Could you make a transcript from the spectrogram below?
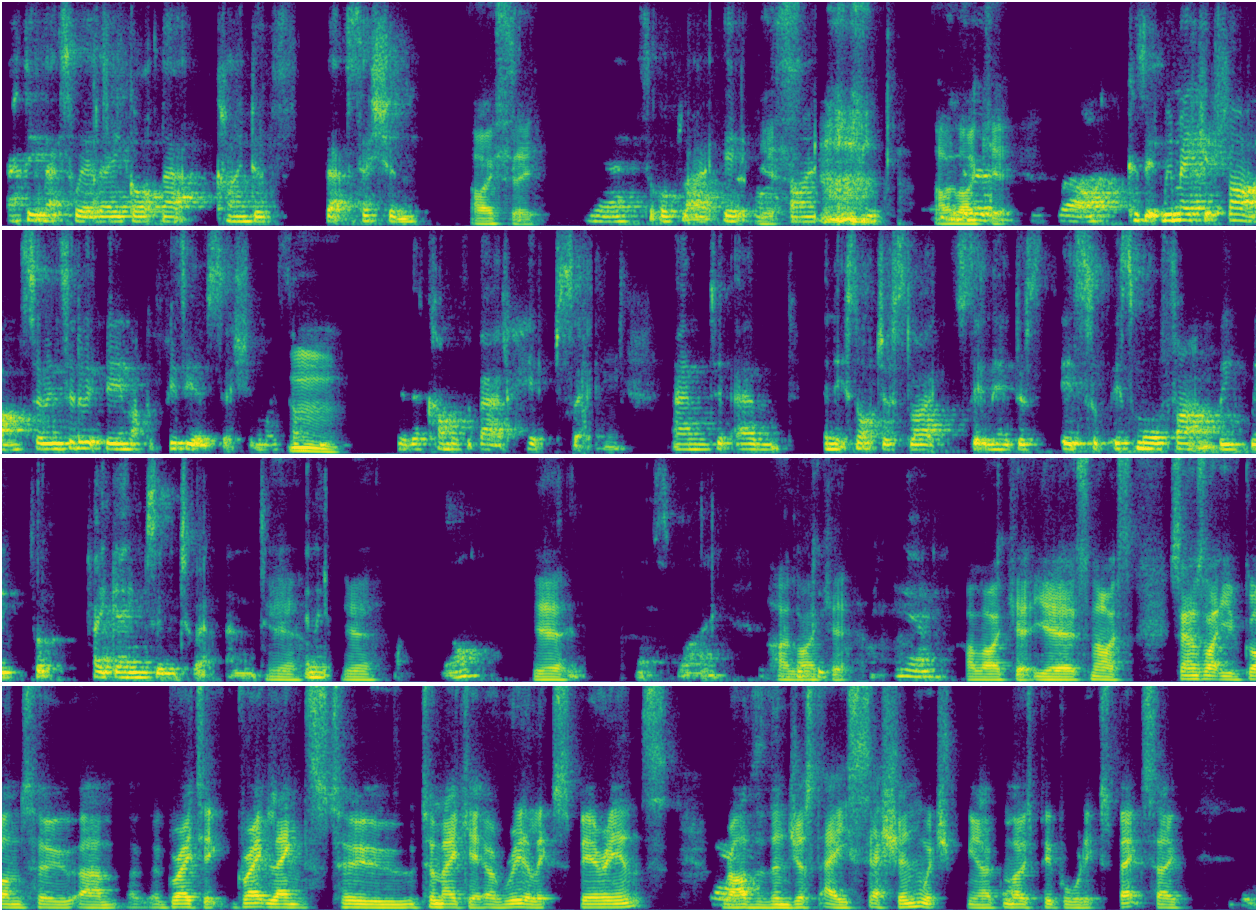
I think that's where they got that kind of that session. I see. Yeah, sort of like it yes. I like it. Well, because we make it fun. So instead of it being like a physio session where somebody mm. you know, they come with a bad hip, say, and um, and it's not just like sitting here. Just it's it's more fun. We we put play games into it, and yeah, and it, yeah, well, yeah. So that's why. I like it. Yeah. I like it. Yeah, it's nice. Sounds like you've gone to um, a great great lengths to to make it a real experience yeah. rather than just a session, which you know most people would expect. So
